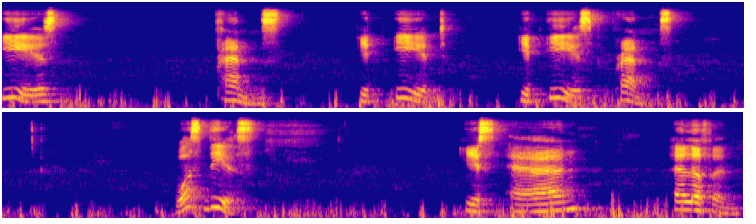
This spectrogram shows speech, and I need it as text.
is plants it eat it is plants what's this? Is an elephant.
